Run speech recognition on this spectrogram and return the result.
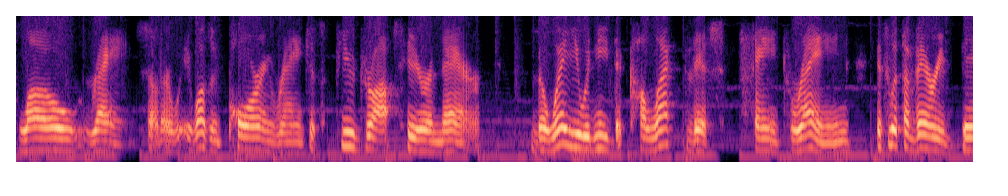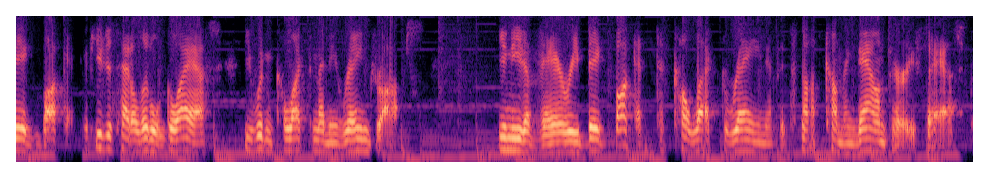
slow rain. So there, it wasn't pouring rain, just a few drops here and there. The way you would need to collect this rain is with a very big bucket. If you just had a little glass, you wouldn't collect many raindrops. You need a very big bucket to collect rain if it's not coming down very fast.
